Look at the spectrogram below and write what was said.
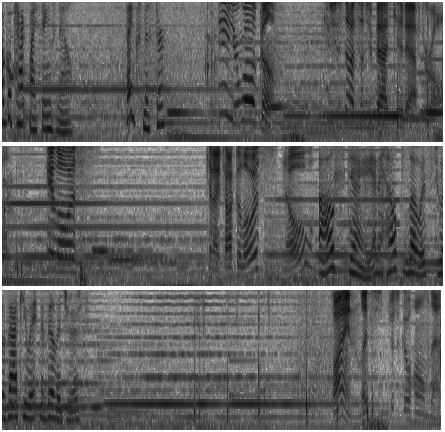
I'll go pack my things now. Thanks, mister. Hey, you're welcome. Guess she's not such a bad kid after all. Hey, Lois. Can I talk to Lois? No? I'll stay and help Lois to evacuate the villagers. Fine, let's just go home then.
